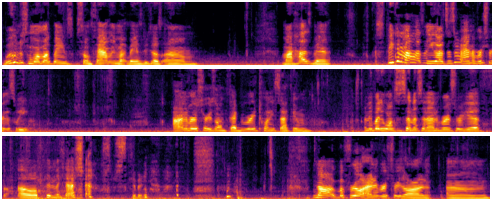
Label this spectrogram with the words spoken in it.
we're gonna do some more mukbangs, some family mukbangs because um my husband speaking of my husband, you guys, it's our anniversary this week. Our anniversary is on February 22nd. Anybody wants to send us an anniversary gift, I'll pin the cash app. Just kidding. no, but for real, anniversary is on um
